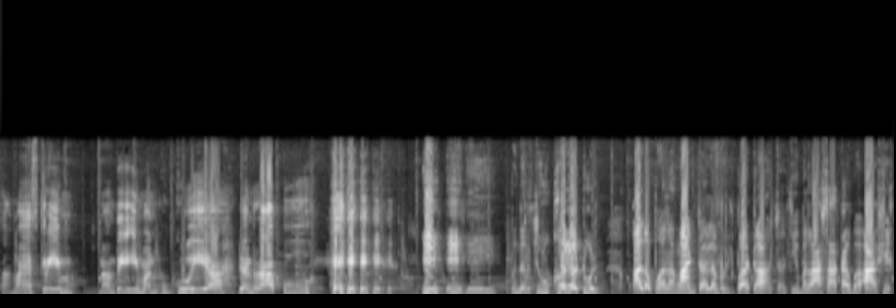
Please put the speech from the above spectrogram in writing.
sama es krim. Nanti imanku goyah dan rapuh. Hehehe. Hihihi, bener juga ya Dul. Kalau barengan dalam beribadah jadi merasa tambah asyik.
